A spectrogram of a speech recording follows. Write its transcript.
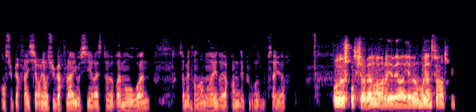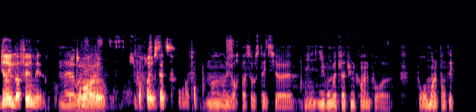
en Superfly. S'il revient au Superfly ou s'il reste vraiment au One, ça m'étonnera. À mon avis, il doit y avoir quand même des plus grosses bourses ailleurs. Ouais, je pense qu'il reviendra. Là, il y, avait un, il y avait un moyen de faire un truc bien, il l'a fait, mais. mais ouais, Superfly au States, on attend. Non, non, non, il va repasser au States. Ils, ils, vont mettre la thune quand même pour pour au moins le tenter.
